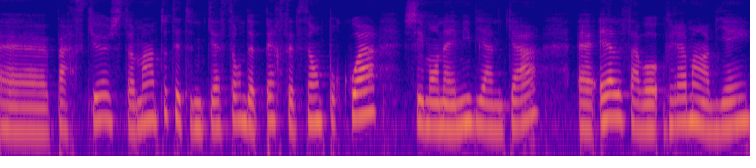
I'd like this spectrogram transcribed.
Euh, parce que justement, tout est une question de perception. Pourquoi chez mon amie Bianca, euh, elle, ça va vraiment bien,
